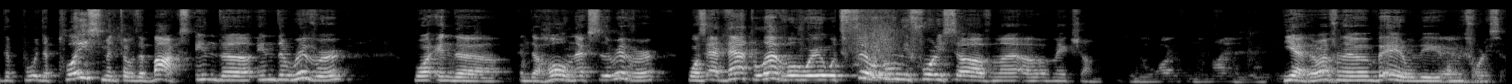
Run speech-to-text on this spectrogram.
the the the placement of the box in the in the river, what in the in the hole next to the river was at that level where it would fill only forty saw of ma- of meksham. So the water from the mine. Yeah, the one from the be'er would be only forty saw.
